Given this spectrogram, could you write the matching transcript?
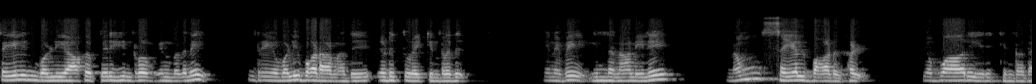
செயலின் வழியாக பெறுகின்றோம் என்பதனை இன்றைய வழிபாடானது எடுத்துரைக்கின்றது. எனவே இந்த நாளிலே நம் செயல்பாடுகள் எவ்வாறு இருக்கின்றன?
